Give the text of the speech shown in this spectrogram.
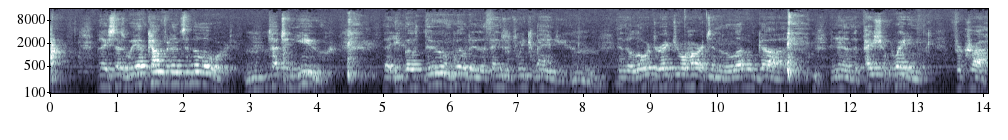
But he says, We have confidence in the Lord, mm-hmm. touching you, that you both do and will do the things which we command you. Mm-hmm. And the Lord direct your hearts into the love of God and into the patient waiting for Christ.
